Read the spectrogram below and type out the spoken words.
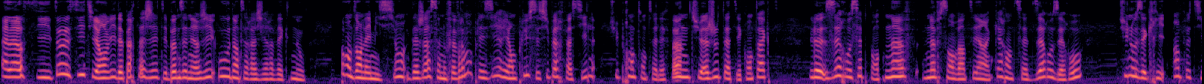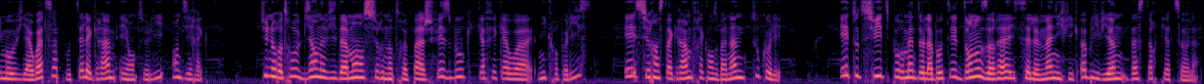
Alors si toi aussi tu as envie de partager tes bonnes énergies ou d'interagir avec nous pendant l'émission, déjà ça nous fait vraiment plaisir et en plus c'est super facile. Tu prends ton téléphone, tu ajoutes à tes contacts le 079 921 47 00. Tu nous écris un petit mot via WhatsApp ou Telegram et on te lit en direct. Tu nous retrouves bien évidemment sur notre page Facebook Café Kawa Micropolis et sur Instagram Fréquence Banane tout collé. Et tout de suite, pour mettre de la beauté dans nos oreilles, c'est le magnifique Oblivion d'Astor Piazzolla.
